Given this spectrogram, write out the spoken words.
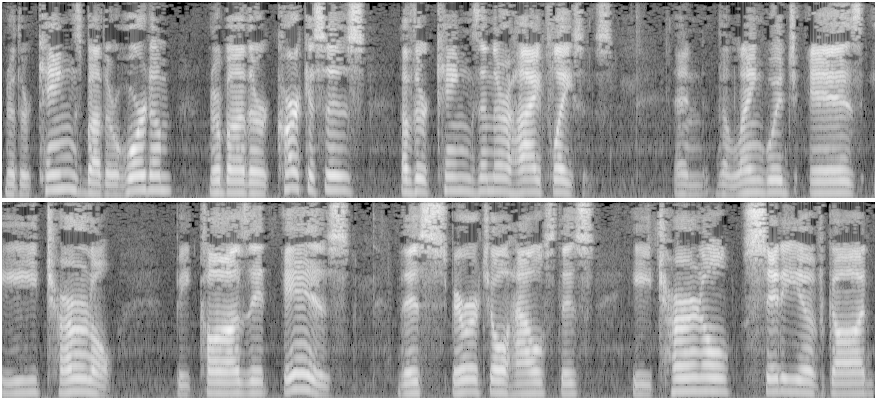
nor their kings by their whoredom, nor by their carcasses of their kings in their high places. And the language is eternal because it is this spiritual house, this eternal city of God.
